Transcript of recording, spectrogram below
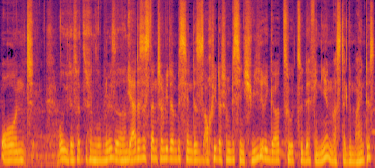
Und Ui, das hört sich schon so böse an. ja, das ist dann schon wieder ein bisschen, das ist auch wieder schon ein bisschen schwieriger zu, zu definieren, was da gemeint ist.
